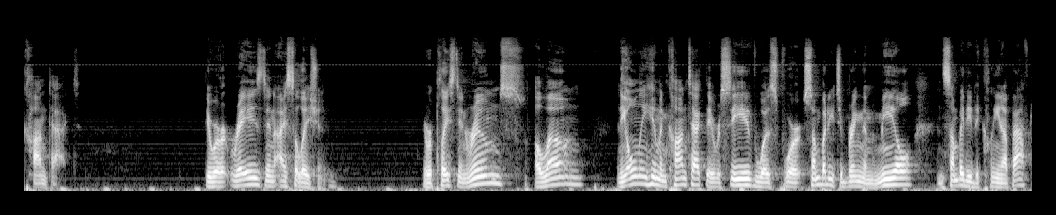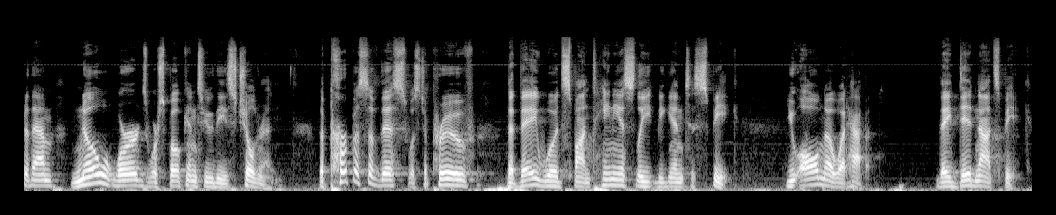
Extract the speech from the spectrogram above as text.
contact. They were raised in isolation. They were placed in rooms alone, and the only human contact they received was for somebody to bring them a meal and somebody to clean up after them. No words were spoken to these children. The purpose of this was to prove that they would spontaneously begin to speak. You all know what happened. They did not speak.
